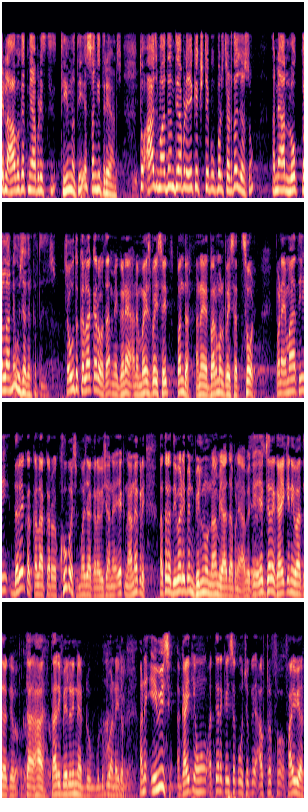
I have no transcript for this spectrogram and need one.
એટલે આ વખતની આપણી થીમ હતી એ સંગીત રેહાણ છે. તો આ જ માધ્યમથી આપણે એક એક સ્ટેપ ઉપર ચડતા જશું અને આ લોક કલાને ઉજાગર કરતા જશું. ચૌદ કલાકારો હતા, મેં ગણ્યા, અને મહેશભાઈ સહિત પંદર અને ભારમલભાઈ સહિત સોળ. પણ એમાંથી દરેક કલાકારોએ ખૂબ જ મજા કરાવી છે અને એક નાનકડી, અત્યારે દિવાળીબેન ભીલનું નામ યાદ આપણે આવે કે એક જ્યારે ગાયકીની વાત હોય કે હા, તારી બેલડીને ડૂબવા નહીં દો. અને એવી જ ગાયકી હું અત્યારે કહી શકું છું કે આફ્ટર ફાઇવ યર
